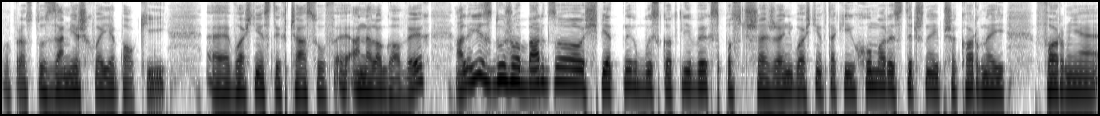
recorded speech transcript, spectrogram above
po prostu z zamierzchłej epoki, e, właśnie z tych czasów e, analogowych, ale jest dużo bardzo świetnych, błyskotliwych spostrzeżeń właśnie w takiej humorystycznej, przekornej formie e,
